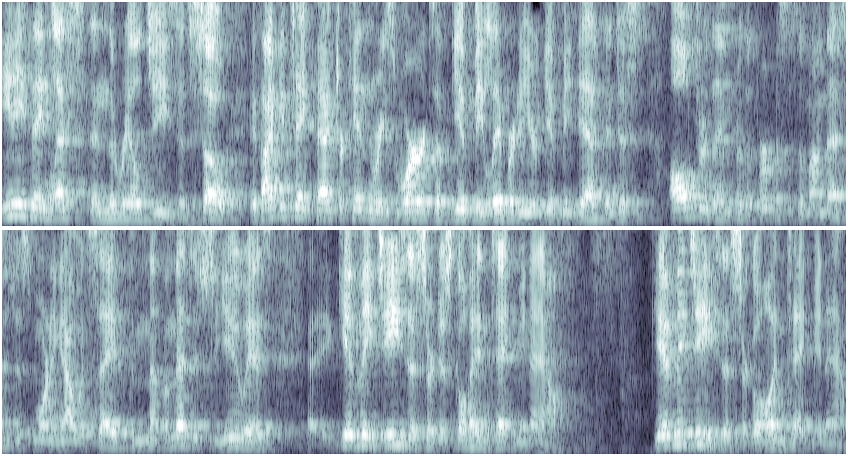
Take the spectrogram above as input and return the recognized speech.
Anything less than the real Jesus. So, if I can take Patrick Henry's words of give me liberty or give me death and just alter them for the purposes of my message this morning, I would say the message to you is uh, give me Jesus or just go ahead and take me now. Give me Jesus or go ahead and take me now.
